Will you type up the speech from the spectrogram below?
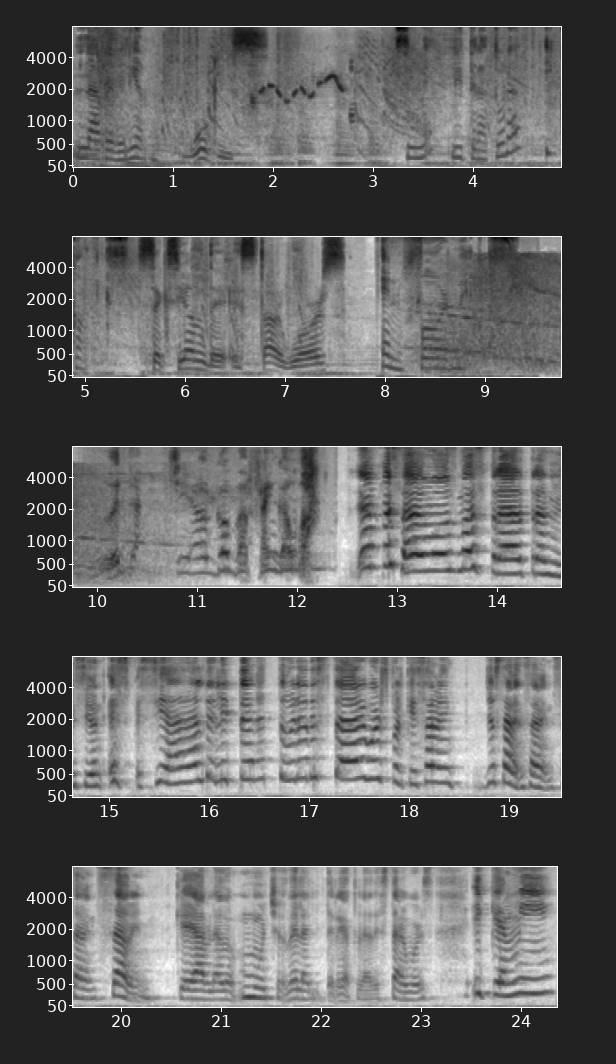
La rebelión. Wookiees. Cine, literatura y cómics. Sección de Star Wars. En Fortnite. Ya empezamos nuestra transmisión especial de literatura de Star Wars porque saben, yo saben, saben, saben, saben que he hablado mucho de la literatura de Star Wars y que mi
